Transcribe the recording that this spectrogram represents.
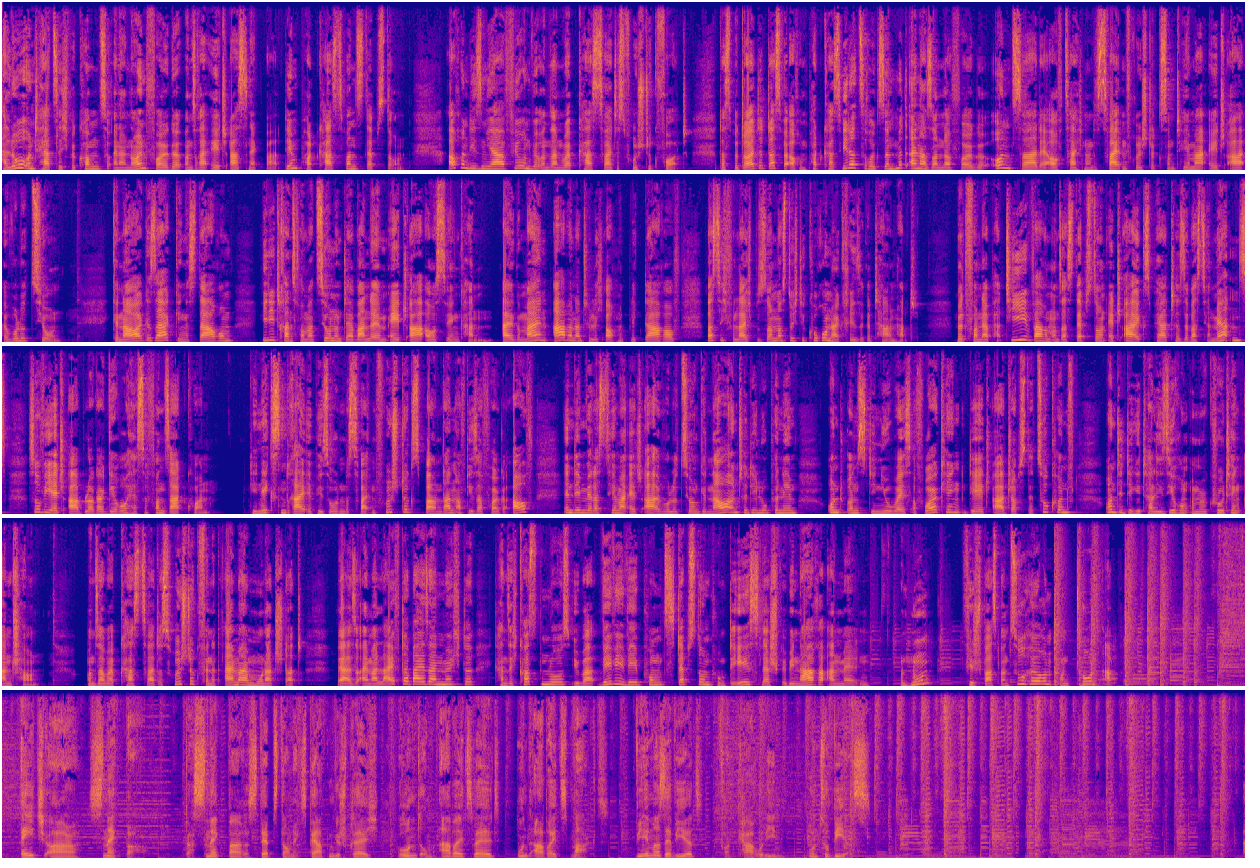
Hallo und herzlich willkommen zu einer neuen Folge unserer HR Snackbar, dem Podcast von Stepstone. Auch in diesem Jahr führen wir unseren Webcast Zweites Frühstück fort. Das bedeutet, dass wir auch im Podcast wieder zurück sind mit einer Sonderfolge und zwar der Aufzeichnung des zweiten Frühstücks zum Thema HR Evolution. Genauer gesagt ging es darum, wie die Transformation und der Wandel im HR aussehen kann. Allgemein, aber natürlich auch mit Blick darauf, was sich vielleicht besonders durch die Corona-Krise getan hat. Mit von der Partie waren unser Stepstone HR-Experte Sebastian Mertens sowie HR-Blogger Gero Hesse von Saatkorn. Die nächsten drei Episoden des zweiten Frühstücks bauen dann auf dieser Folge auf, indem wir das Thema HR-Evolution genauer unter die Lupe nehmen und uns die New Ways of Working, die HR-Jobs der Zukunft und die Digitalisierung im Recruiting anschauen. Unser Webcast Zweites Frühstück findet einmal im Monat statt. Wer also einmal live dabei sein möchte, kann sich kostenlos über www.stepstone.de slash Webinare anmelden. Und nun viel Spaß beim Zuhören und Ton ab! HR Snackbar. Das snackbare Stepstone Expertengespräch rund um Arbeitswelt und Arbeitsmarkt. Wie immer serviert von Caroline und Tobias.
